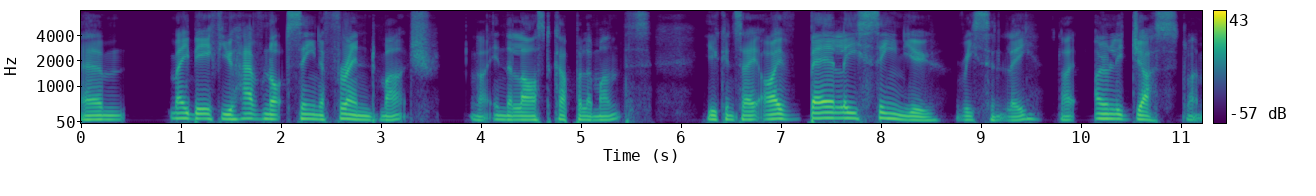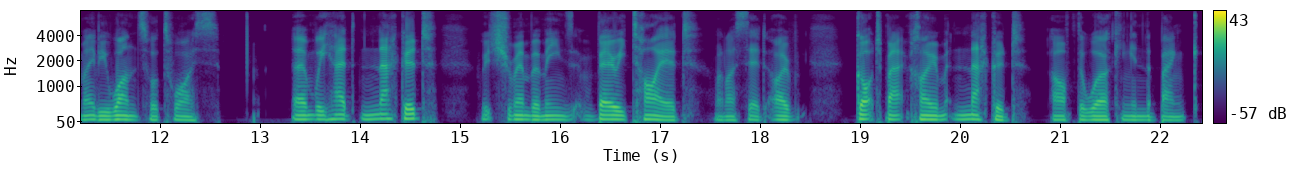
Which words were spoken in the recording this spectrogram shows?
Um, maybe if you have not seen a friend much, like in the last couple of months, you can say, I've barely seen you recently, like only just, like maybe once or twice. Um, we had knackered, which remember means very tired. When I said I've got back home knackered after working in the bank.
